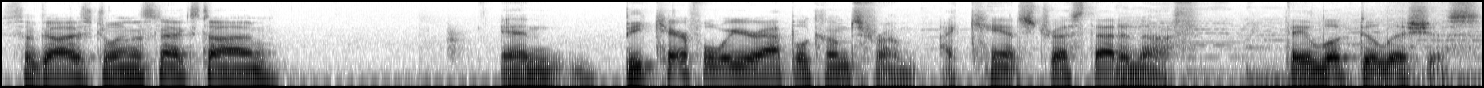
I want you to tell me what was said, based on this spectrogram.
So, guys, join us next time. And be careful where your apple comes from. I can't stress that enough. They look delicious,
